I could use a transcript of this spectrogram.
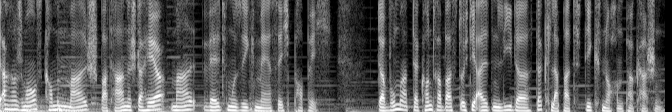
Die Arrangements kommen mal spartanisch daher, mal weltmusikmäßig poppig. Da wummert der Kontrabass durch die alten Lieder, da klappert die Knochenpercussion.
